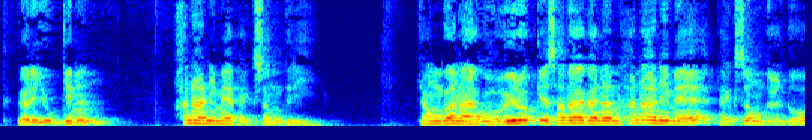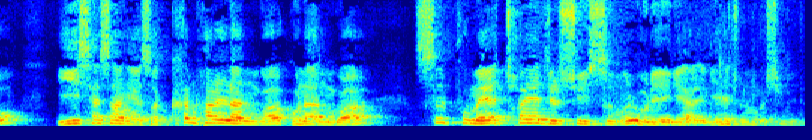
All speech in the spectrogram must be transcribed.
특별히 욥기는 하나님의 백성들이 경건하고 의롭게 살아가는 하나님의 백성들도 이 세상에서 큰 환란과 고난과 슬픔에 처해질 수 있음을 우리에게 알게 해주는 것입니다.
